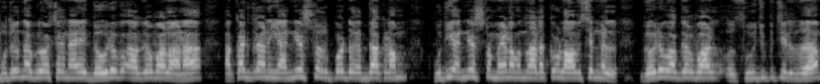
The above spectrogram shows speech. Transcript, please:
മുതിർന്ന അഭിഭാഷകനായ ഗൌരവ് അഗർവാളാണ്. അക്കാര്യത്തിലാണ് ഈ അന്വേഷണ റിപ്പോർട്ട് റദ്ദാക്കണം. പുതിയ അന്വേഷണം വേണമെന്നടക്കമുള്ള ആവശ്യങ്ങൾ ഗൌരവ് അഗർവാൾ സൂചിപ്പിച്ചിരുന്നത്.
